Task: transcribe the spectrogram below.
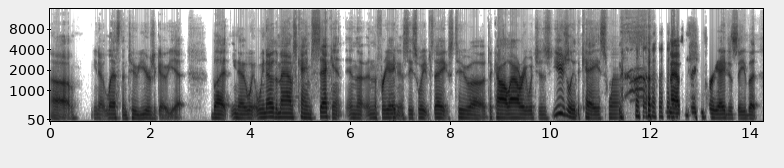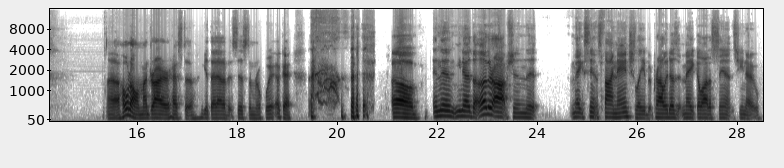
uh, you know, less than two years ago yet. But you know, we, we, know the Mavs came second in the in the free agency sweepstakes to uh, to Kyle Lowry, which is usually the case when Mavs free agency. But uh, hold on, my dryer has to get that out of its system real quick. Okay. um, and then you know the other option that makes sense financially, but probably doesn't make a lot of sense, you know,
